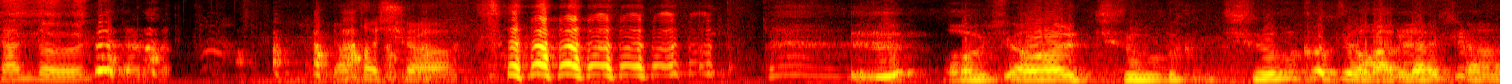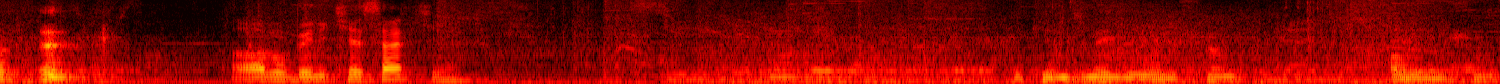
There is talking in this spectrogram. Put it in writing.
Sen de öl. Yat aşağı. Oğlum şu an çığlık, çığlık atıyorlar ya şu an. Abi bu beni keser ki. İkinci ne giyiyormuşsun? Alıyormuşsun.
